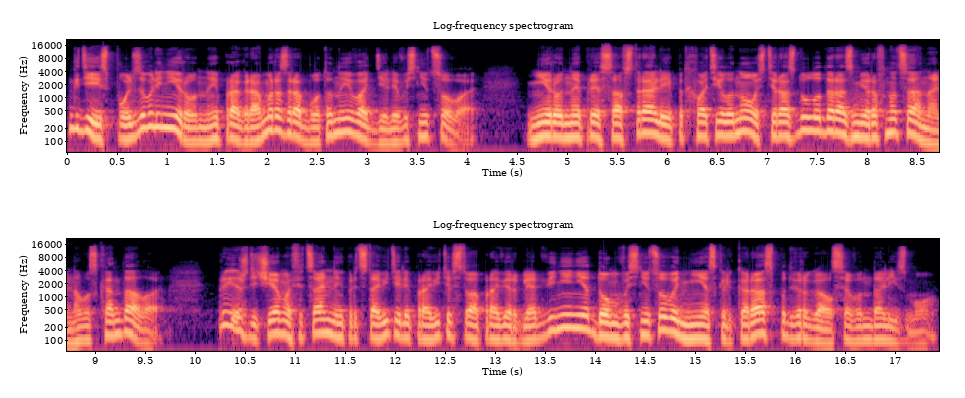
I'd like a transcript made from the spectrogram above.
где использовали нейронные программы, разработанные в отделе Васнецова. Нейронная пресса Австралии подхватила новости и раздула до размеров национального скандала. Прежде чем официальные представители правительства опровергли обвинения, дом Васнецова несколько раз подвергался вандализму.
